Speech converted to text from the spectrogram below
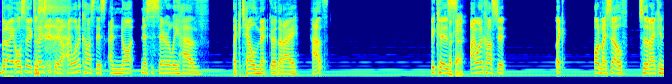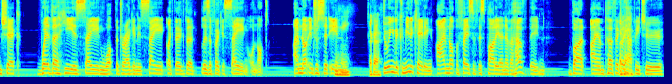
but I also can I just be clear? I want to cast this and not necessarily have like tell Metgo that I have because Okay. I want to cast it like on myself so that I can check whether he is saying what the dragon is saying, like the the lizard folk is saying or not. I'm not interested in mhm. Okay. doing the communicating. I'm not the face of this party. I never have been, but I am perfectly Okay. happy to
